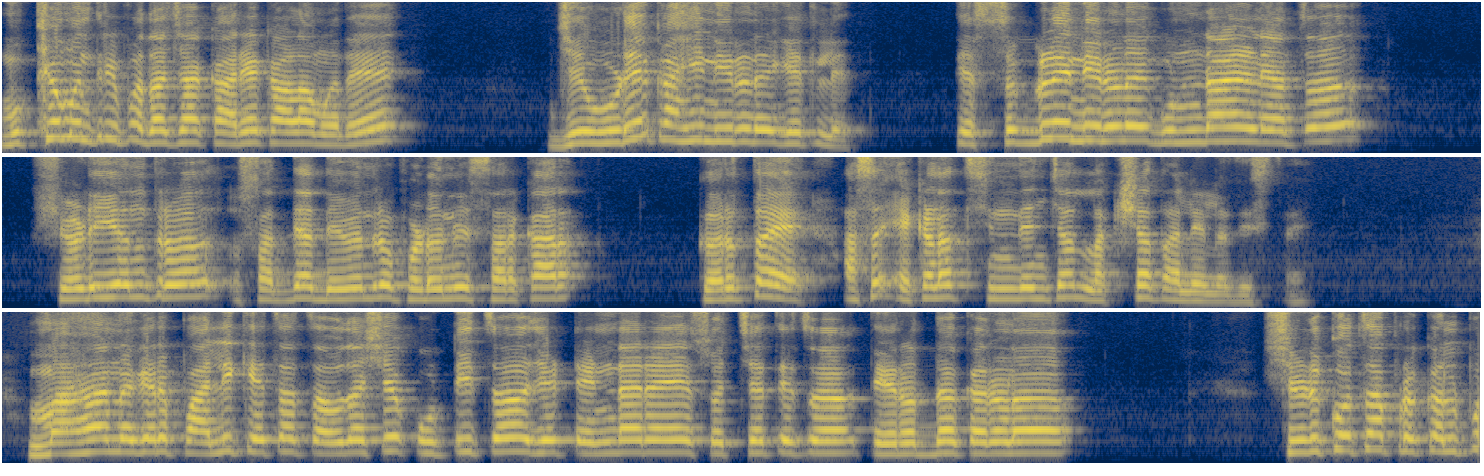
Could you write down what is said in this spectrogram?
मुख्यमंत्री पदाच्या कार्यकाळामध्ये जेवढे काही निर्णय घेतलेत ते सगळे निर्णय गुंडाळण्याचं षडयंत्र सध्या देवेंद्र फडणवीस सरकार करतंय असं एकनाथ शिंदेच्या लक्षात आलेलं दिसतंय. महानगरपालिकेचा चौदाशे कोटीचं जे टेंडर आहे स्वच्छतेचं ते रद्द करणं शिडकोचा प्रकल्प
